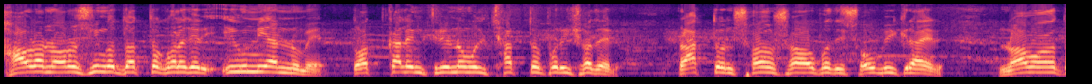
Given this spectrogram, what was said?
হাওড়া নরসিংহ দত্ত কলেজের ইউনিয়ন রুমে তৎকালীন তৃণমূল ছাত্র পরিষদের প্রাক্তন সহসভাপতি সৌভিক রায়ের নবাগত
